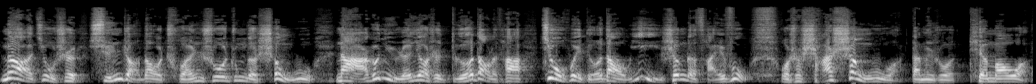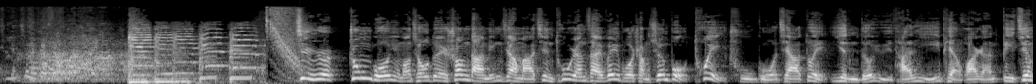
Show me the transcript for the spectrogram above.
那就是寻找到传说中的圣物。哪个女人要是得到了它，就会得到一生的财富。我说啥圣物啊？大明说天猫啊。近日，中国羽毛球队双打名将马竞突然在微博上宣布退出国家队，引得羽坛一片哗然。毕竟，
